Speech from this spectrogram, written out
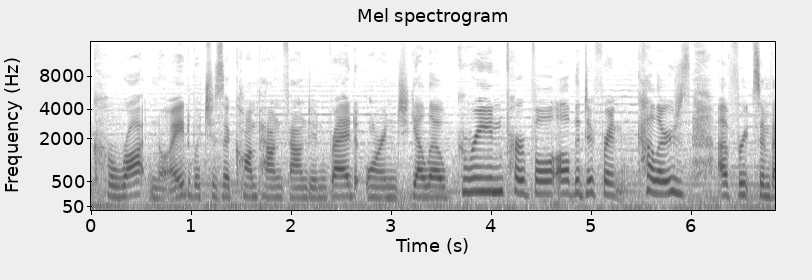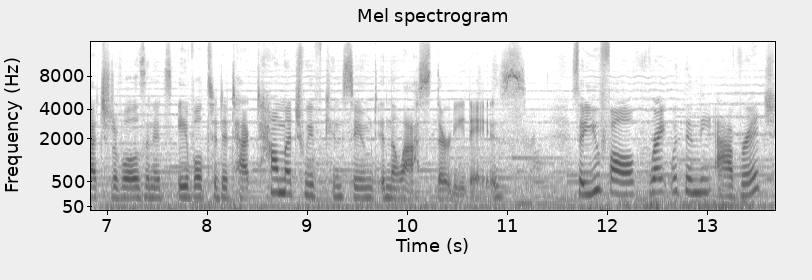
carotenoid, which is a compound found in red, orange, yellow, green, purple, all the different colors of fruits and vegetables, and it's able to detect how much we've consumed in the last 30 days. So you fall right within the average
